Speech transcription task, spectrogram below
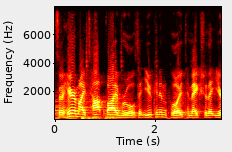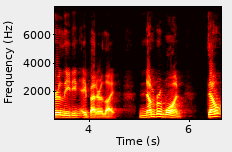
So, here are my top five rules that you can employ to make sure that you're leading a better life. Number one, don't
